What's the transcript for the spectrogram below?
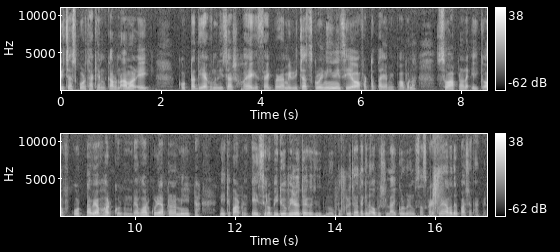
রিচার্জ করে থাকেন। কারণ আমার এই কোডটা দিয়ে এখন রিচার্জ হয়ে গেছে। একবার আমি রিচার্জ করে নিয়ে নিয়েছি এই অফারটা তাই আমি পাবো না। সো আপনারা এই অফ কোডটা ব্যবহার করবেন। ব্যবহার করে আপনারা মিনিটটা নিতে পারবেন। এই ছিল ভিডিও ভিডিও থেকে যদি কোনো উপকৃত হয়ে থাকেন, অবশ্যই লাইক করবেন এবং সাবস্ক্রাইব করে আমাদের পাশে থাকবেন।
